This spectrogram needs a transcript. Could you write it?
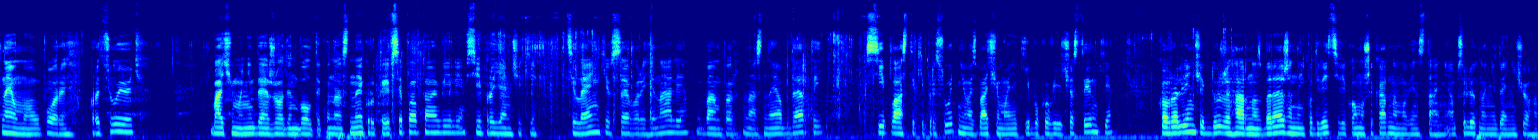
Пневмоупори працюють. Бачимо, ніде жоден болтик у нас не крутився по автомобілі. Всі проємчики ціленькі, все в оригіналі. Бампер у нас не обдертий. Всі пластики присутні. Ось бачимо, які бокові частинки. Ковролінчик дуже гарно збережений. Подивіться, в якому шикарному він стані. Абсолютно ніде нічого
